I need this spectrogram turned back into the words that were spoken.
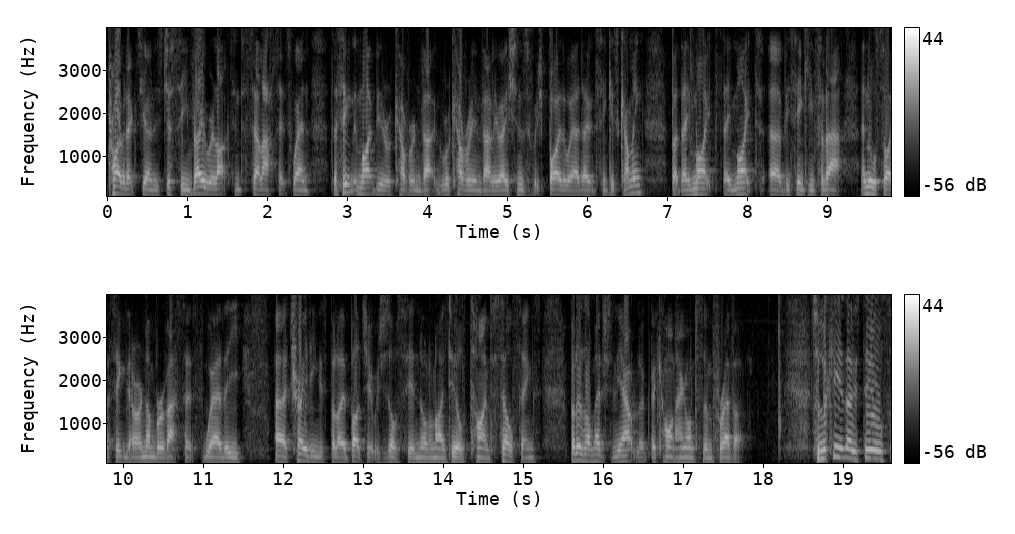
private equity owners just seem very reluctant to sell assets when they think there might be a recovery in, va- recovery in valuations, which, by the way, I don't think is coming, but they might they might uh, be thinking for that. And also, I think there are a number of assets where the uh, trading is below budget, which is obviously not an ideal time to sell things. But as I mentioned in the outlook, they can't hang on to them forever. So looking at those deals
